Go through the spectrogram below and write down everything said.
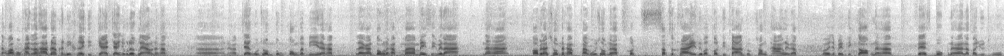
แต่ว่าผมขายสภาพแล้วคันนี้เคยติดแก๊สแจ้งยกเลิกแล้วนะครับนะครับแจ้งคุณผู้ชมตรงๆแบบนี้นะครับรายงานตรงนะครับมาไม่เสียเวลานะฮะก่อนไปรับชมนะครับฝากคุณผู้ชมนะครับกด subscribe หรือว่ากดติดตามทุกช่องทางเลยครับไม่ว่าจะเป็น TikTok นะครับ Facebook นะฮะแล้วก็ YouTube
